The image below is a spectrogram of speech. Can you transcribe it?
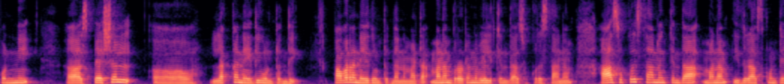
కొన్ని స్పెషల్ లక్ అనేది ఉంటుంది. పవర్ అనేది ఉంటుందన్నమాట. మనం బ్రొటన వేలు కింద శుక్రస్థానం ఆ శుక్రస్థానం కింద మనం ఇది రాసుకుంటే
